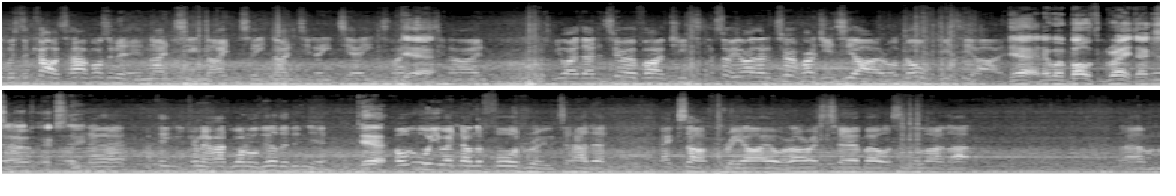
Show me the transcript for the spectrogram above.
it was the car to have, wasn't it, in 1990, 1988, 1989. You either had a 205 GT, sorry, you either had a 205 GTI or a Golf GTI. Yeah, they were both great, you excellent, know, actually. And, uh, I think you kind of had one or the other, didn't you? Yeah, Or, or you went down the Ford route and had a XR3i or an RS Turbo or something like that. Um,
